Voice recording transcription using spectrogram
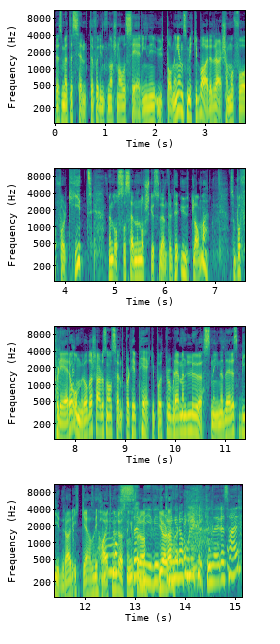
det som heter Senter for internasjonaliseringen i utdanningen, som ikke bare dreier seg om å få folk hit, men også sende norske studenter til utlandet. Så på flere områder så er det sånn at Senterpartiet peker på et problem, men løsningene deres bidrar ikke. Altså, de har ikke noen løsninger for å gjøre det. Masse bivirkninger av politikken deres her.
